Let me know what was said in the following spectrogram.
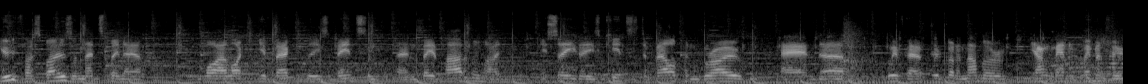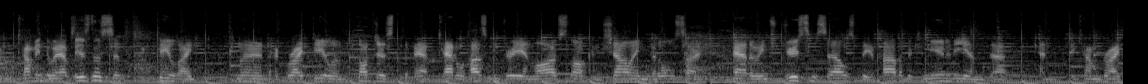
youth, I suppose, and that's been why I like to give back to these events and, and be a part of them. I, you see these kids develop and grow, and uh, we've, we've got a number of young men and women who come into our business and feel they learn a great deal of not just about cattle husbandry and livestock and showing, but also how to introduce themselves, be a part of the community, and uh, and become great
